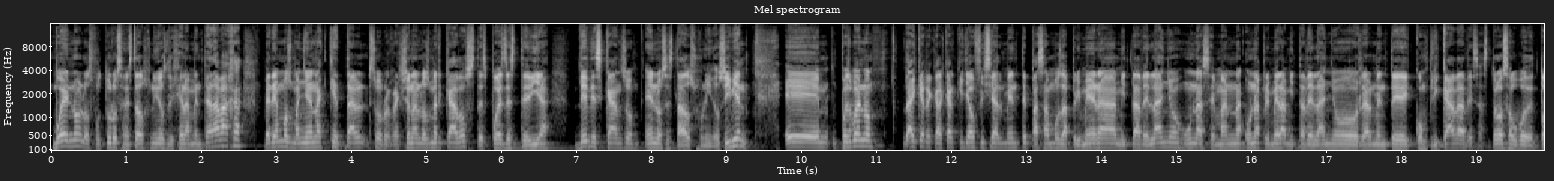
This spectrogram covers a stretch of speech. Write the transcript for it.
bueno, los futuros en Estados Unidos ligeramente a la baja. Veremos mañana qué tal sobre reaccionan los mercados después de este día de descanso en los Estados Unidos. Y bien, eh, pues bueno, hay que recalcar que ya oficialmente pasamos la primera mitad del año, una semana, una primera mitad del año realmente complicada, desastrosa, hubo de todo,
